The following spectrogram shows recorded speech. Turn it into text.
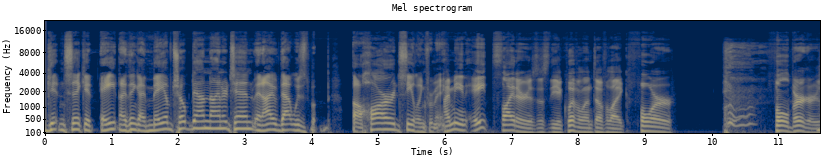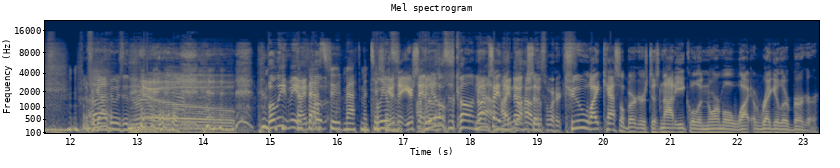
getting sick at eight, and I think I may have choked down nine or ten, and I that was a hard ceiling for me. I mean, eight sliders is the equivalent of like four full burgers. I forgot who was in the room. No. Believe me, The I know. fast food mathematician. You're, saying- you're saying Wheels is calling No, you I'm out. saying I like, know how so this works. Two White Castle burgers does not equal a normal white, a regular burger.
